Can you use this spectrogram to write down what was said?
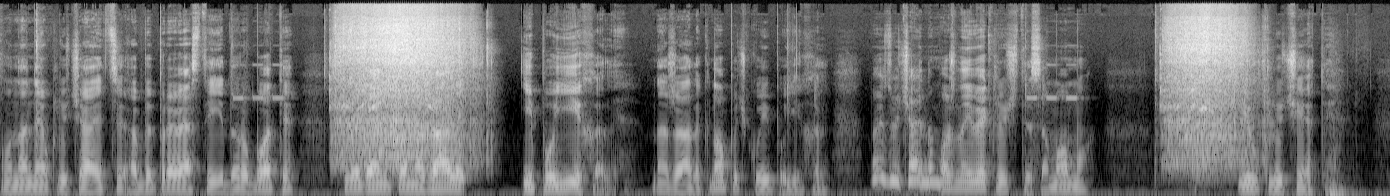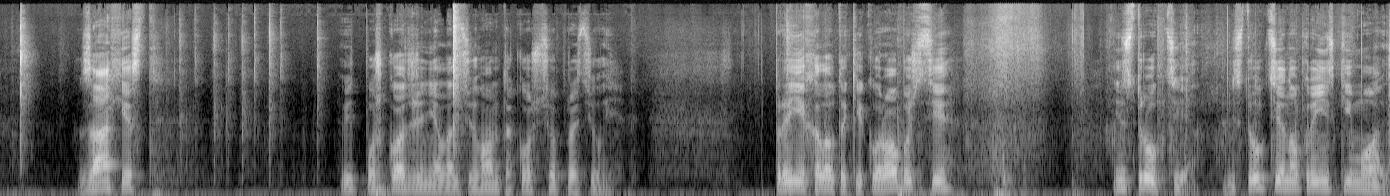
Вона не включається. Аби привести її до роботи, швиденько нажали і поїхали. Нажали кнопочку і поїхали. Ну і, звичайно, можна і виключити самому і включити. Захист від пошкодження ланцюгом також все працює. Приїхала в такій коробочці. Інструкція. Інструкція на українській мові.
